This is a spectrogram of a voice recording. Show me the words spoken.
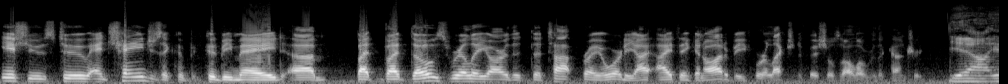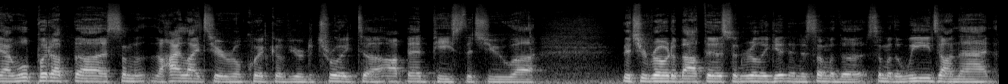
issues too and changes that could, could be made. Um, but but those really are the, the top priority, I, I think, and ought to be for election officials all over the country. Yeah, yeah. We'll put up uh, some of the highlights here real quick of your Detroit uh, op-ed piece that you uh, that you wrote about this, and really getting into some of the some of the weeds on that.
